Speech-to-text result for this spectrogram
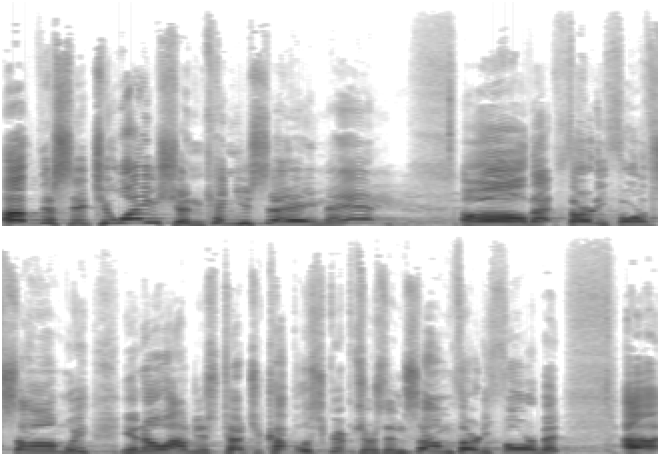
of the situation. Can you say amen? Oh, that 34th Psalm. We, you know, I'll just touch a couple of scriptures in Psalm 34, but uh,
